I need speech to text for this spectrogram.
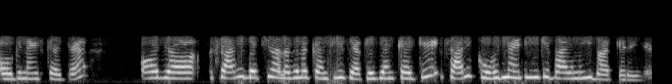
ऑर्गेनाइज करता है। और सारे बच्चे अलग अलग कंट्रीज़ रिप्रेजेंट करके सारे कोविड नाइन्टीन के बारे में ही बात करेंगे।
